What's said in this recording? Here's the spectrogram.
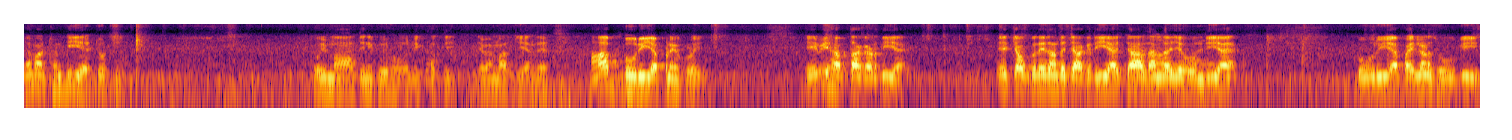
ਜਮਾ ਠੰਡੀ ਹੈ ਝੋਟੀ। ਕੋਈ ਮਾਰਦੀ ਨਹੀਂ ਕੋਈ ਹੋਰ ਨਹੀਂ ਕਰਦੀ, ਜਿਵੇਂ ਮਰਜ਼ੀ ਜਾਂਦੇ ਆ ਬੂਰੀ ਆਪਣੇ ਕੋਲੇ। ਇਹ ਵੀ ਹਫਤਾ ਕੱਢਦੀ ਹੈ। ਇਹ ਚੌਕ ਦੇ ਦੰਦ ਚੱਕਦੀ ਆ ਚਾਰ ਦੰਦ ਅਜੇ ਹੁੰਦੀ ਹੈ। ਬੂਰੀ ਆ, ਪਹਿਲਣ ਸੂਗੀ।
